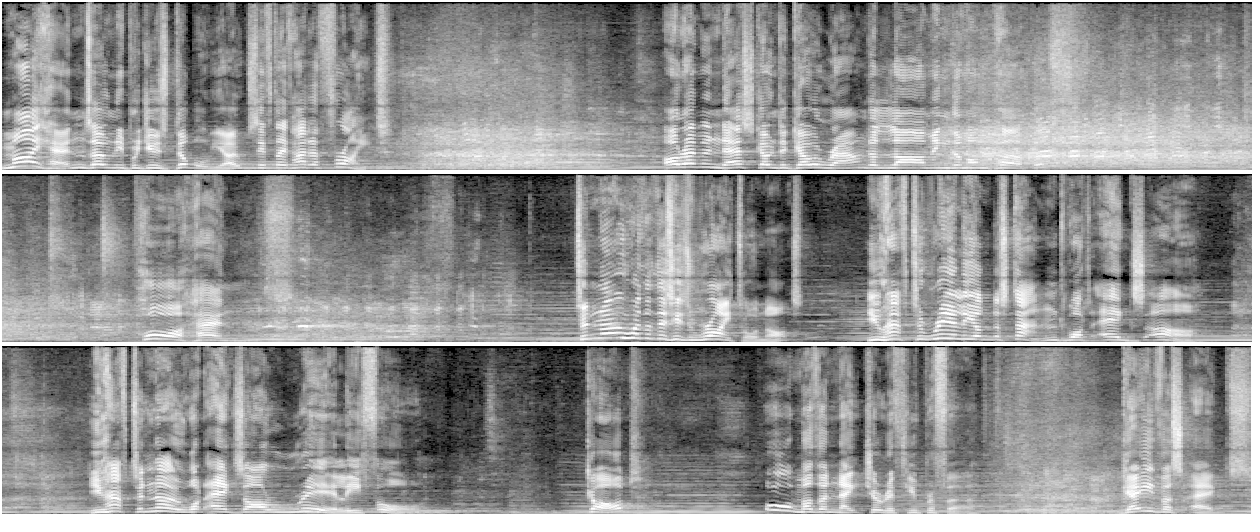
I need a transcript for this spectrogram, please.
My hens only produce double yolks if they've had a fright. Are M&S going to go around alarming them on purpose? Poor hens. To know whether this is right or not, you have to really understand what eggs are. You have to know what eggs are really for. God, or Mother Nature if you prefer, gave us eggs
